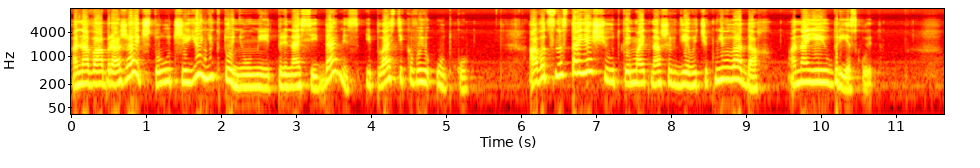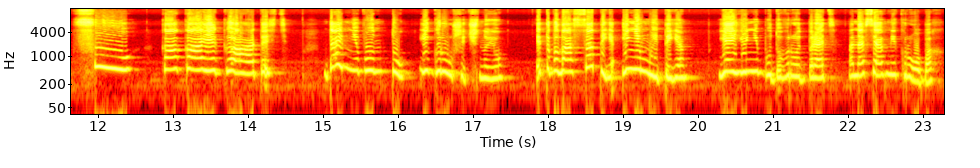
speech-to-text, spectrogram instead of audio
Она воображает, что лучше ее никто не умеет приносить дамис и пластиковую утку. А вот с настоящей уткой мать наших девочек не в ладах, она ею брезгует – Фу, какая гадость! Дай мне вон ту игрушечную. Это волосатая и немытая. Я ее не буду в рот брать, она вся в микробах.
